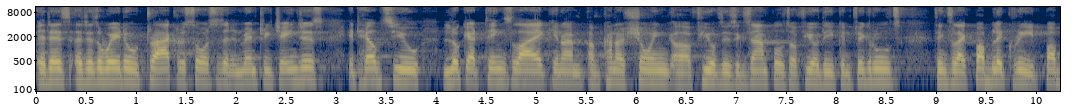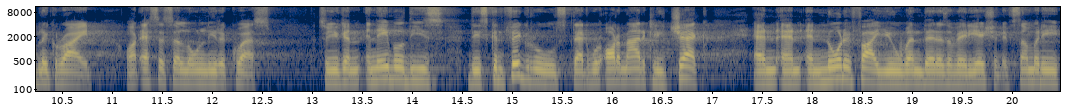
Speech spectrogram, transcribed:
it, is, it is a way to track resources and inventory changes. It helps you look at things like, you know, I'm, I'm kind of showing a few of these examples, a few of the config rules, things like public read, public write, or SSL only requests. So you can enable these, these config rules that will automatically check and, and, and notify you when there is a variation. If somebody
